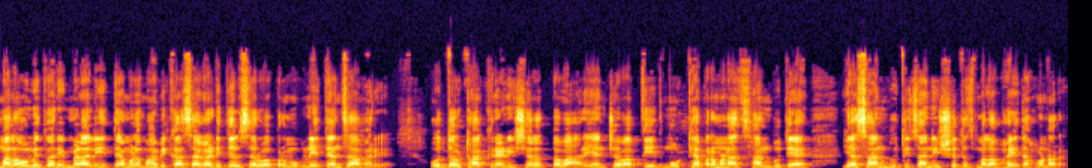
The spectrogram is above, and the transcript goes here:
मला उमेदवारी मिळाली त्यामुळे महाविकास आघाडीतील सर्व प्रमुख नेत्यांचा आभार आहे. उद्धव ठाकरे आणि शरद पवार यांच्या बाबतीत मोठ्या प्रमाणात सहानुभूती आहे. या सहानुभूतीचा निश्चितच मला फायदा होणार आहे.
